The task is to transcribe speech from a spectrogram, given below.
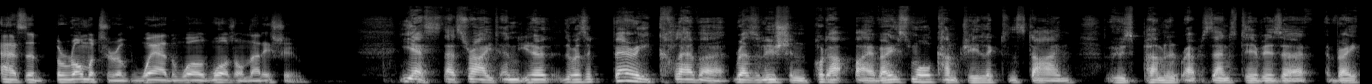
as a barometer of where the world was on that issue. Yes, that's right. And, you know, there was a very clever resolution put up by a very small country, Liechtenstein, whose permanent representative is a, a very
